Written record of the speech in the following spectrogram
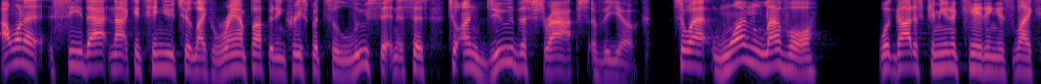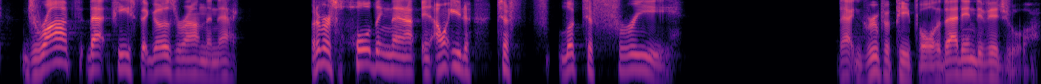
I want to see that not continue to like ramp up and increase, but to loose it. And it says to undo the straps of the yoke. So at one level, what God is communicating is like, drop that piece that goes around the neck whatever's holding that up, and I want you to, to f- look to free that group of people, that individual,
